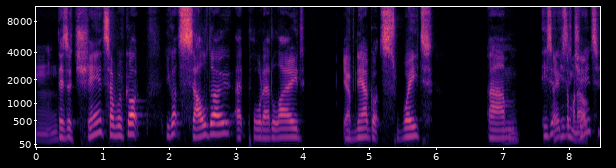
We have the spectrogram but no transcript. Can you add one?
Mhm. There's a chance. So we've got you got Soldo at Port Adelaide. Yep. You've now got Sweet. Um, is it is a someone else. chance?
